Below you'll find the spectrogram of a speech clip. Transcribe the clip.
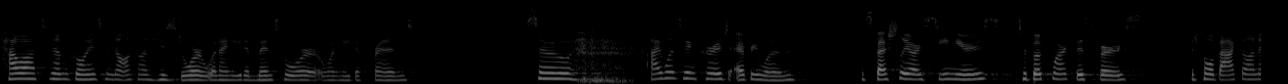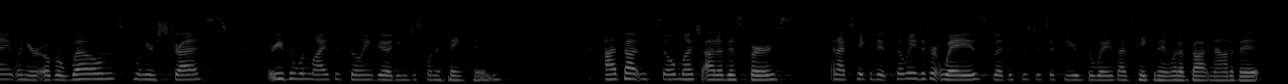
how often I'm going to knock on His door when I need a mentor or when I need a friend. So I want to encourage everyone, especially our seniors, to bookmark this verse and fall back on it when you're overwhelmed, when you're stressed, or even when life is going good and you just want to thank Him. I've gotten so much out of this verse, and I've taken it so many different ways, but this is just a few of the ways I've taken it, what I've gotten out of it.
